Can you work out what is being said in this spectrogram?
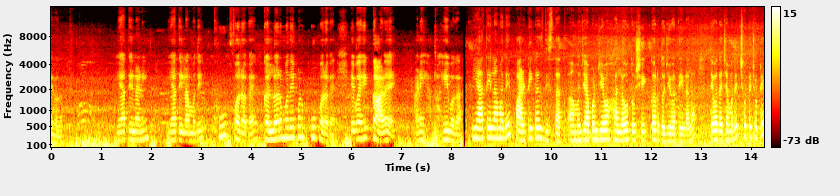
हे बघा. ह्या तेल आणि ह्या तेलामध्ये खूप फरक आहे. कलरमध्ये पण खूप फरक आहे. हे बघा हे काळं आहे. आणि हे बघा. या तेलामध्ये पार्टिकल्स दिसतात. म्हणजे आपण जेव्हा हलवतो शेक करतो जेव्हा तेलाला तेव्हा त्याच्यामध्ये छोटे छोटे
